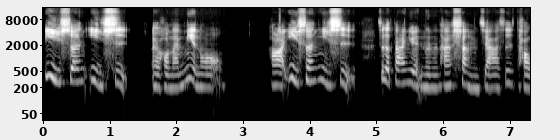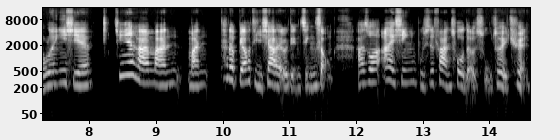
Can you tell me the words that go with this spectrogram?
一生一世，哎呦，好难念哦。好啦，一生一世这个单元呢，它上架是讨论一些。今天还蛮蛮，他的标题下的有点惊悚。他说：“爱心不是犯错的赎罪券，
